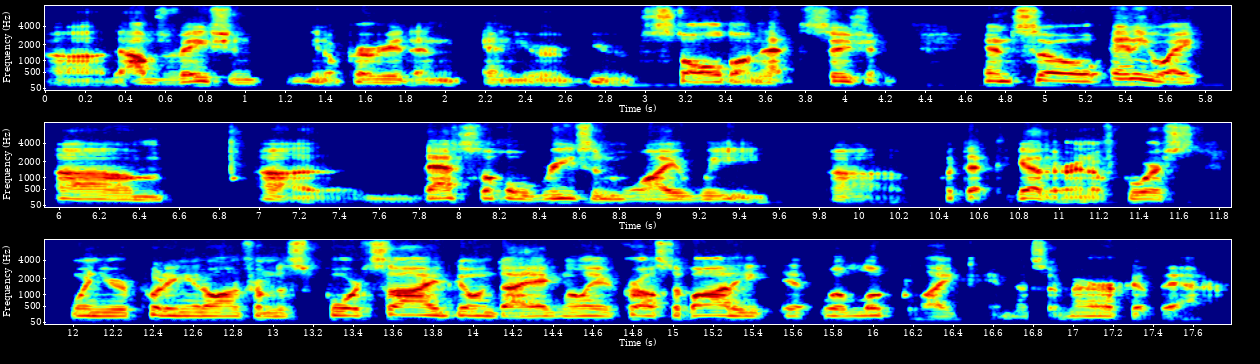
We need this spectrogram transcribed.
uh, the observation, you know, period, and and you're you're stalled on that decision. And so anyway, um, uh, that's the whole reason why we uh, put that together. And of course, when you're putting it on from the support side, going diagonally across the body, it will look like a Miss America banner.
